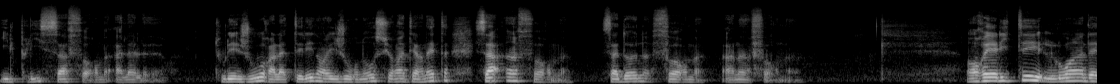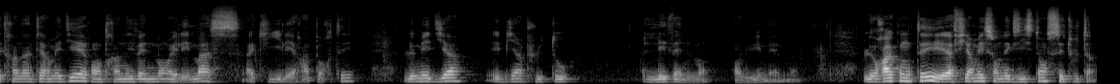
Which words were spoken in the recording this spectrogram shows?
il plie sa forme à la leur. Tous les jours, à la télé, dans les journaux, sur Internet, ça informe, ça donne forme à l'informe. En réalité, loin d'être un intermédiaire entre un événement et les masses à qui il est rapporté, le média est bien plutôt l'événement en lui-même. Le raconter et affirmer son existence, c'est tout un,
